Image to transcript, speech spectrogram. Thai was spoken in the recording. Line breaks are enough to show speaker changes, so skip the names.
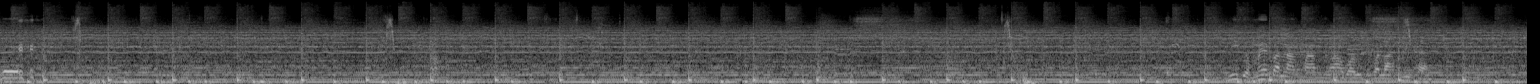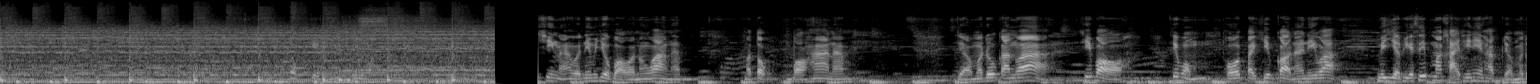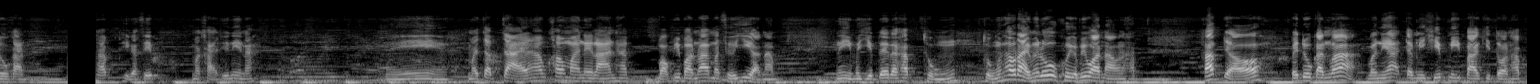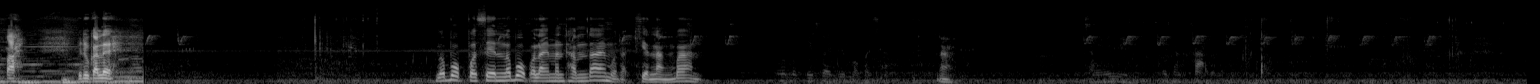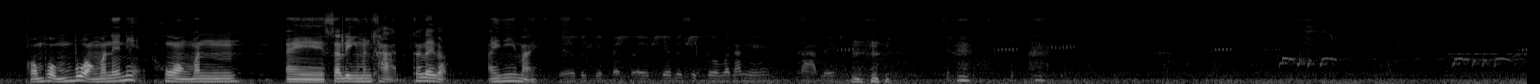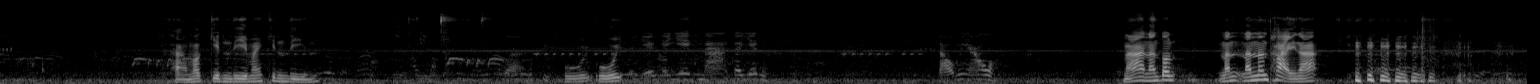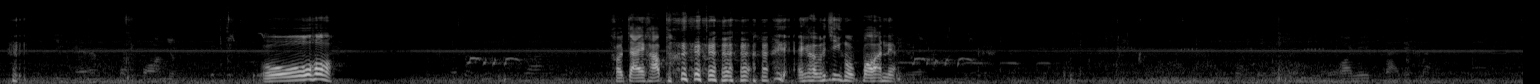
โหนี่เดี๋ยวไม่บาลังก์มาเราเอาบาลังก์ที่แทนตกเก่งไม่กลัวชิงนะวันนี้ไม่อยู่บ่อวันว่างนะครับ มาตกบ่อห้านะครับ เดี๋ยวมาดูกันว่าที่บ่อที่ผมโพสต์ไปคลิปก่อนหน้านี้ว่า มีเหยื่อพิกาซิปมาขายที่นี่ครับ เดี๋ยวมาดูกัน ครับพิกาซิปมาขายที่นี่นะนี่มาจับจ่ายนะครับ เข้ามาในร้านครับ บอกพี่บอลว่ามาซื้อเหยื่อนะครับ นี่มาหยิบได้เลยครับ ถุงถุงเท่าไหร่ไม่รู้คุยกับพี่บอลเอานะครับ ครับเดี๋ยวไปดูกันว่าวันนี้จะมีคลิปมีปลากี่ตัวครับไปไปดูกันเลย ระบบเปอร์เซ็นต์ระบบอะไรมันทำได้หมดอะเขียนหลังบ้าน อ้าว ของผมบ่วงมันในนี่ห่วงมันไอ้สลิงมันขาดก็เลยแบบ ไอ้นี่ใหม่
เจอไปเจ็ดแปดตัวเองเจอไปสิบตัววันนั้นไงขาดเลย
ถามว่ากินดีไหมกินดีนะ
ว่า
อุ้ยอุ้ย
ใจเย็นใจเย็นนะใจเย็นเสาไม่เอา
นะนั้นต้นนั้นนั้นนั้นไผ่นะ โอ้ เข้าใจครับ ไอ้คำว่าชิงหกปอนด์เนี่ย
ตอนนี้สายเล็กมาก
